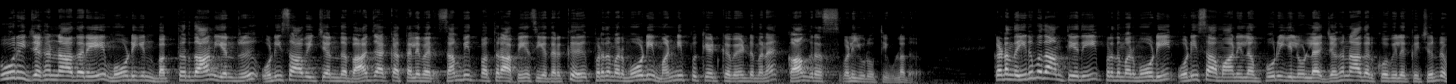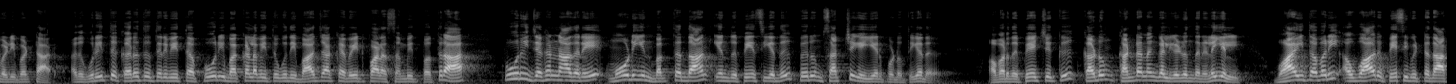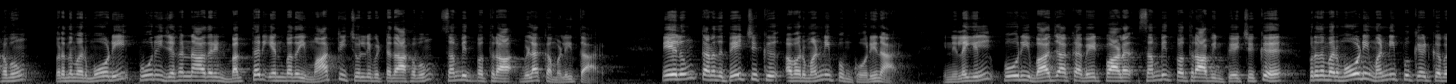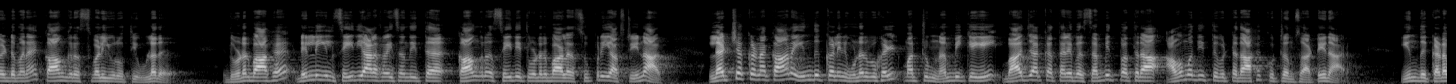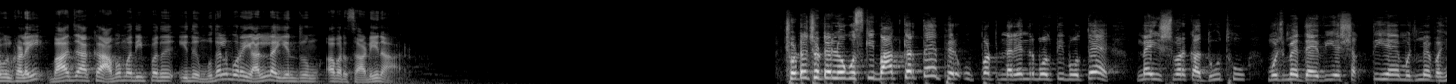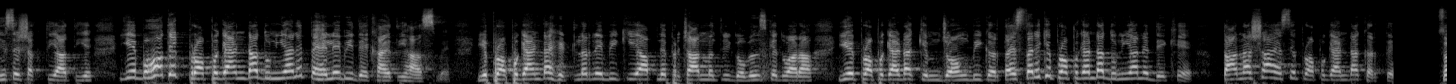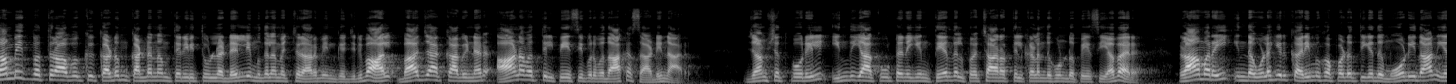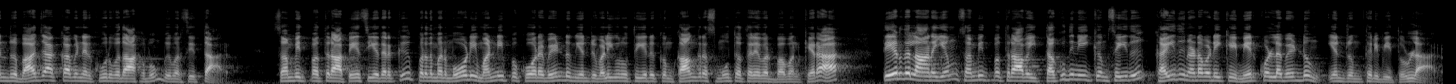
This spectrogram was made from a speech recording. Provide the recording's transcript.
பூரி ஜெகநாதரே மோடியின் பக்தர்தான் என்று ஒடிசாவைச் சேர்ந்த பாஜக தலைவர் சம்பித் பத்ரா பேசியதற்கு பிரதமர் மோடி மன்னிப்பு கேட்க வேண்டுமென காங்கிரஸ் வலியுறுத்தியுள்ளது. கடந்த இருபதாம் தேதி பிரதமர் மோடி ஒடிசா மாநிலம் பூரியில் உள்ள ஜெகநாதர் கோவிலுக்கு சென்று வழிபட்டார். அது குறித்து கருத்து தெரிவித்த பூரி மக்களவை தொகுதி பாஜக வேட்பாளர் சம்பித் பத்ரா பூரி ஜெகநாதரே மோடியின் பக்தர்தான் என்று பேசியது பெரும் சர்ச்சையை ஏற்படுத்தியது. அவரது பேச்சுக்கு கடும் கண்டனங்கள் எழுந்த நிலையில் வாய் தவறி அவ்வாறு பேசிவிட்டதாகவும் பிரதமர் மோடி பூரி ஜெகநாதரின் பக்தர் என்பதை மாற்றி சொல்லிவிட்டதாகவும் சம்பித் பத்ரா விளக்கம் அளித்தார். மேலும் தனது பேச்சுக்கு அவர் மன்னிப்பும் கோரினார். இந்நிலையில் பூரி பாஜக வேட்பாளர் சம்பித் பத்ராவின் பேச்சுக்கு பிரதமர் மோடி மன்னிப்பு கேட்க வேண்டுமென காங்கிரஸ் வலியுறுத்தியுள்ளது. இது தொடர்பாக டெல்லியில் செய்தியாளர்களை சந்தித்த காங்கிரஸ் செய்தி தொடர்பாளர் சுப்ரியா ஸ்ரீநாத் லட்சக்கணக்கான இந்துக்களின் உணர்வுகள் மற்றும் நம்பிக்கையை பாஜக தலைவர் சம்பித் பத்ரா அவமதித்து விட்டதாக குற்றம் சாட்டினார். இந்து கடவுள்களை பாஜக அவமதிப்பது இது முதல் முறை அல்ல என்றும் அவர் சாடினார் छोटे छोटे लोग उसकी बात करते हैं फिर ऊपर नरेंद्र मोदी बोलते हैं मैं ईश्वर का दूत हूं मुझ में दैवीय शक्ति है मुझ में वहीं से शक्ति आती है ये बहुत एक प्रोपगैंडा दुनिया ने पहले भी देखा है इतिहास में ये प्रोपगैंडा हिटलर ने भी किया अपने प्रधानमंत्री गोबल्स के द्वारा ये प्रोपगैंडा किम जोंग भी करता है इस तरह के प्रोपगैंडा दुनिया ने देखे हैं। तानाशाह ऐसे प्रोपगैंडा करते हैं சம்பித் பத்ராவுக்கு கடும் கண்டனம் தெரிவித்துள்ள டெல்லி முதலமைச்சர் அரவிந்த் கெஜ்ரிவால் பாஜகவினர் ஆணவத்தில் பேசி வருவதாக சாடினார். ஜம்ஷத்பூரில் இந்தியா கூட்டணியின் தேர்தல் பிரச்சாரத்தில் கலந்து கொண்டு பேசிய அவர் ராமரை இந்த உலகிற்கு அறிமுகப்படுத்தியது மோடிதான் என்று பாஜகவினர் கூறுவதாகவும் விமர்சித்தார். சம்பித் பத்ரா பேசியதற்கு பிரதமர் மோடி மன்னிப்பு கோர வேண்டும் என்று வலியுறுத்தியிருக்கும் காங்கிரஸ் மூத்த தலைவர் பவன் கெரா தேர்தல் ஆணையம் சம்பித் பத்ராவை தகுதி நீக்கம் செய்து கைது நடவடிக்கை மேற்கொள்ள வேண்டும் என்றும் தெரிவித்துள்ளார்.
